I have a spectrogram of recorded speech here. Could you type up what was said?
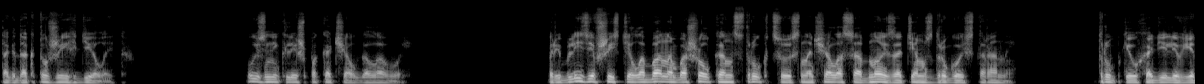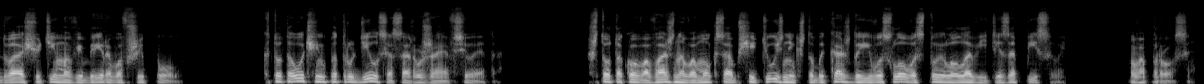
Тогда кто же их делает? Узник лишь покачал головой. Приблизившись, Телобан обошел конструкцию сначала с одной, затем с другой стороны. Трубки уходили в едва ощутимо вибрировавший пол. Кто-то очень потрудился, сооружая все это. Что такого важного мог сообщить узник, чтобы каждое его слово стоило ловить и записывать? Вопросы.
